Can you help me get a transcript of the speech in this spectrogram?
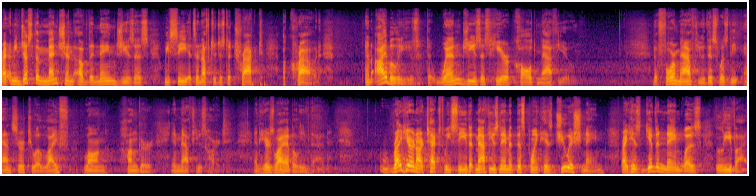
right? I mean, just the mention of the name Jesus, we see it's enough to just attract a crowd. And I believe that when Jesus here called Matthew, that for Matthew, this was the answer to a lifelong hunger in Matthew's heart. And here's why I believe that. Right here in our text, we see that Matthew's name at this point, his Jewish name, right? His given name was Levi.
